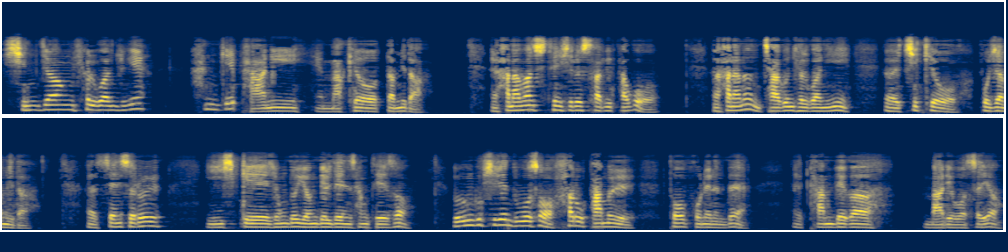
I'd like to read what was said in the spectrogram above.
심장 혈관 중에 한 개 반이 막혔답니다. 하나만 스텐실을 삽입하고 하나는 작은 혈관이 어, 지켜보자입니다. 어, 센서를 20개 정도 연결된 상태에서 응급실에 누워서 하루 밤을 더 보내는데 담배가 마려웠어요.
